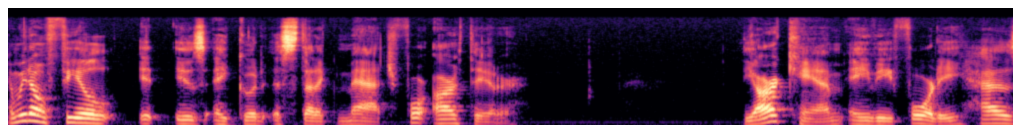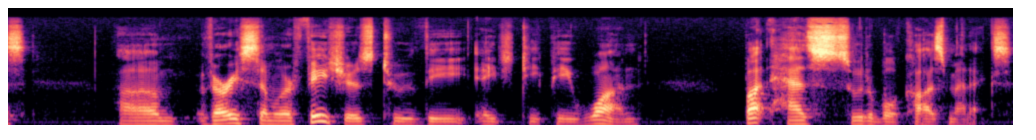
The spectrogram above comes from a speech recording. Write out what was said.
and we don't feel it is a good aesthetic match for our theater. The Arcam AV40 has um, very similar features to the HTP-1, but has suitable cosmetics.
